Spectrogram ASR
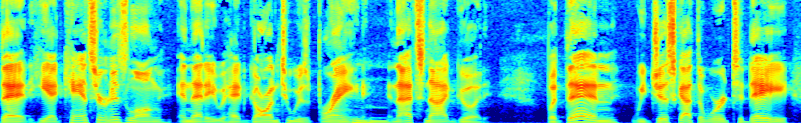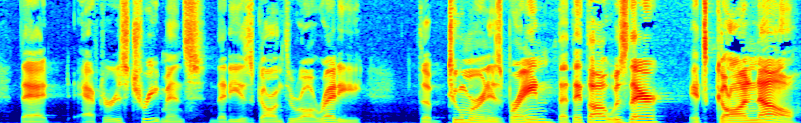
that he had cancer in his lung and that it had gone to his brain, mm-hmm. and that's not good. But then we just got the word today that after his treatments that he has gone through already, the tumor in his brain that they thought was there, it's gone now.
